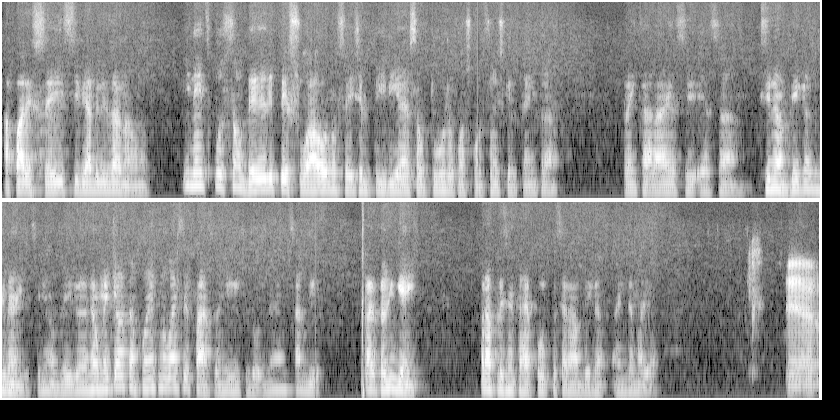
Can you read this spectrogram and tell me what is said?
aparecer e se viabilizar, não. E nem disposição dele, pessoal, não sei se ele teria essa altura, com as condições que ele tem para encarar esse, essa. Seria uma briga grande, seria uma briga. Realmente é uma campanha que não vai ser fácil, 2022, né? A gente sabe disso. Para ninguém para presidente da República será uma briga ainda maior. É,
